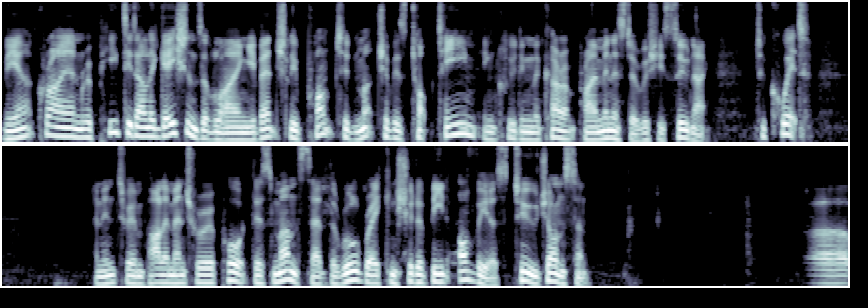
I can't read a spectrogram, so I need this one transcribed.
The outcry and repeated allegations of lying eventually prompted much of his top team, including the current Prime Minister Rishi Sunak, to quit. An interim parliamentary report this month said the rule breaking should have been obvious to Johnson. Uh,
